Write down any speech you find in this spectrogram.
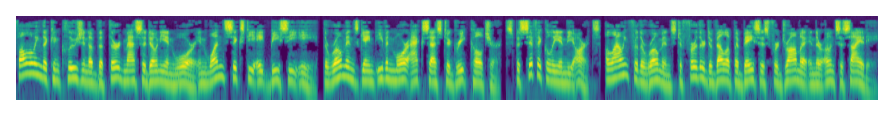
Following the conclusion of the Third Macedonian War in 168 BCE, the Romans gained even more access to Greek culture, specifically in the arts, allowing for the Romans to further develop a basis for drama in their own society.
